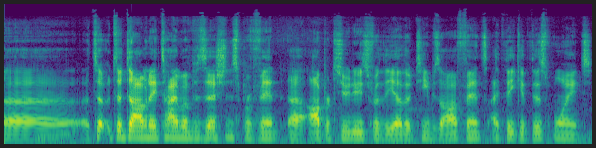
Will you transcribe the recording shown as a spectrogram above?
uh, to, to dominate time of possessions, prevent uh, opportunities for the other team's offense. I think at this point,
